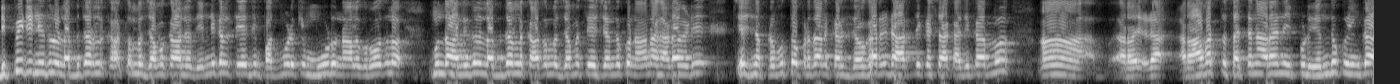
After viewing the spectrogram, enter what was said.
డిప్యూటీ నిధులు లబ్ధిదారుల ఖాతాల్లో జమ కాలేదు. ఎన్నికల తేదీ పదమూడుకి మూడు నాలుగు రోజుల ముందు ఆ నిధులు లబ్ధిదారుల ఖాతాల్లో జమ చేసేందుకు నానా హడావిడి చేసిన ప్రభుత్వ ప్రధాన కార్యదర్శి జవహర్ రెడ్డి ఆర్థిక శాఖ అధికారులు రావత్ సత్యనారాయణ ఇప్పుడు ఎందుకు ఇంకా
